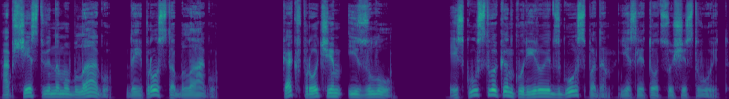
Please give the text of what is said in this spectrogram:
общественному благу, да и просто благу. Как, впрочем, и злу. Искусство конкурирует с Господом, если тот существует.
